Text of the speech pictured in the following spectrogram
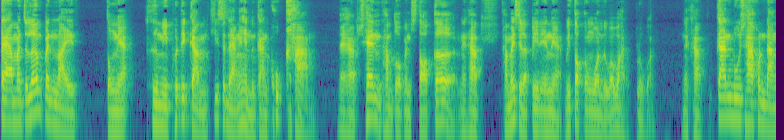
แต่มันจะเริ่มเป็นไรตรงเนี้ยคือมีพฤติกรรมที่แสดงให้เห็นถึงการคุกคามนะครับ เช่นทำตัวเป็นสตอกเกอร์นะครับทำให้ศิลปินเองเนี่ยวิตกกังวลหรือว่าหวาดกลัวนะครับ การบูชาคนดัง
